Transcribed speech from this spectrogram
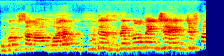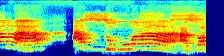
Um profissional agora, muitas vezes, ele não tem direito de falar a sua, a sua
